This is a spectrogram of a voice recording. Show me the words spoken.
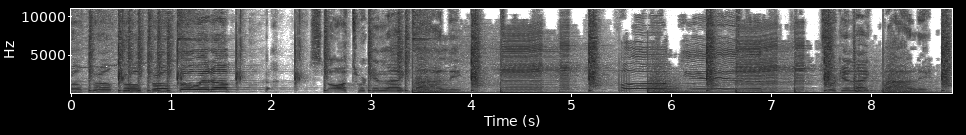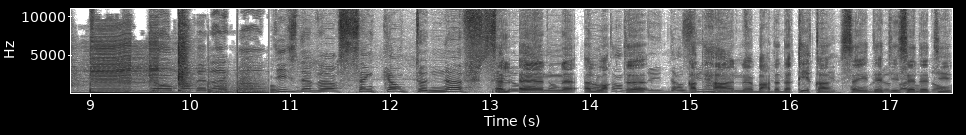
throw, throw, throw, throw, throw it up. Start twerking like Miley. Oh yeah, twerking like Miley. Don't pop it like Miley. 19h59 c'est le الآن الوقت قد حان بعد دقيقة سيداتي سادتي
